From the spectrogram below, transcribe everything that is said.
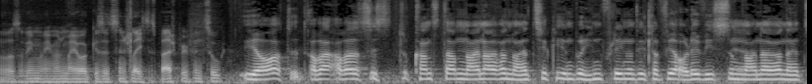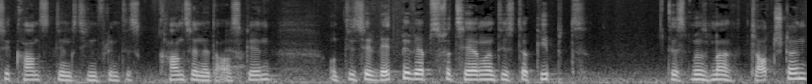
Was auch immer. Ich meine, Mallorca ist jetzt ein schlechtes Beispiel für den Zug. Ja, aber, aber ist, du kannst da um 9,90 Euro irgendwo hinfliegen und ich glaube, wir alle wissen, um ja. 9,90 Euro kannst du nirgends hinfliegen. Das kann sich nicht ausgehen. Ja. Und diese Wettbewerbsverzerrungen, die es da gibt, das muss man glattstellen.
